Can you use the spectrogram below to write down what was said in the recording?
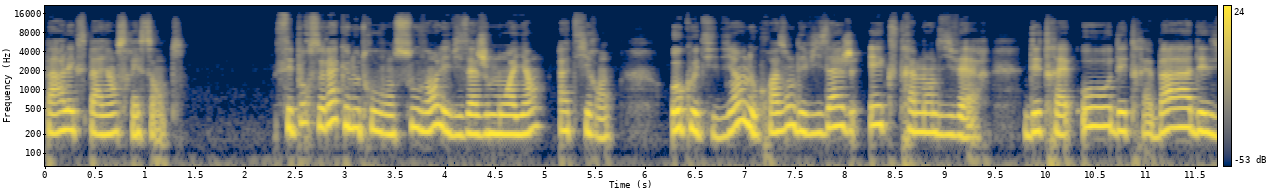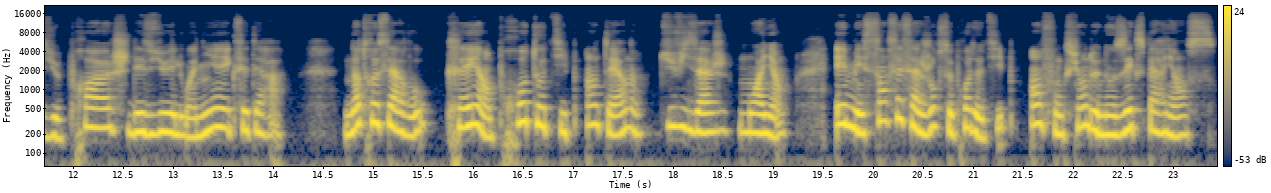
par l'expérience récente. C'est pour cela que nous trouvons souvent les visages moyens attirants. Au quotidien, nous croisons des visages extrêmement divers, des traits hauts, des traits bas, des yeux proches, des yeux éloignés, etc. Notre cerveau crée un prototype interne du visage moyen et met sans cesse à jour ce prototype en fonction de nos expériences.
